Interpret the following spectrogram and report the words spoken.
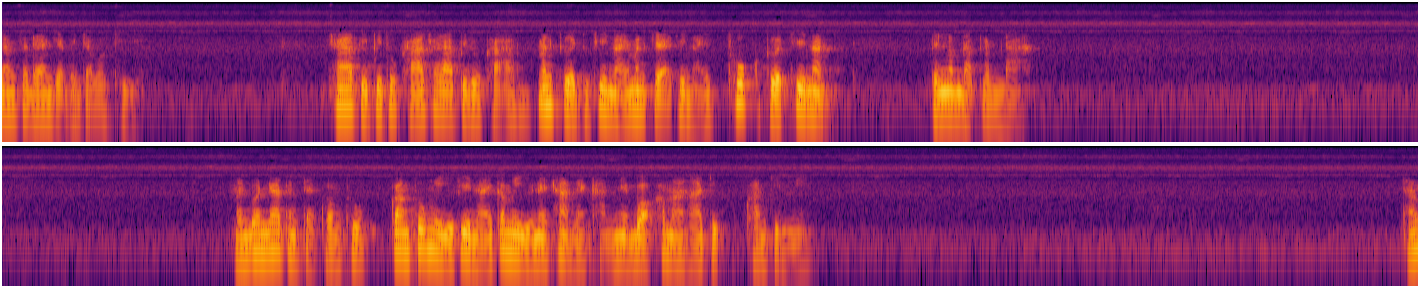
นางแสดงแก่เป็นจาวคีชาติปิทุขาชาราปิทุขา มันเกิดอยู่ที่ไหน มันแก่ที่ไหน ทุกเกิดที่นั่น เป็นลำดับลำดา มันวนแล้วตั้งแต่กองทุกกองทุกมีอยู่ที่ไหนก็มีอยู่ในธาตุในขันเนี่ยบอกเข้ามาหาจุดความจริงนี้ทั้ง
